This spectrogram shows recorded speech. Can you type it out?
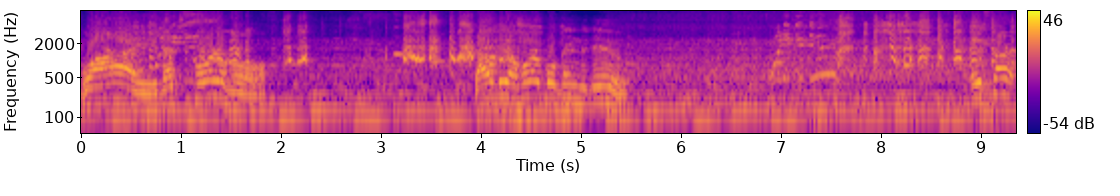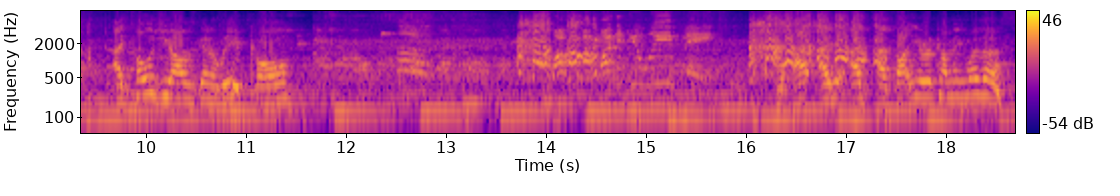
Why? That's horrible. That would be a horrible thing to do. What did you do? Hey, start. I told you I was gonna leave Cole. Oh. Why, why, why did you leave me? Well, I, I, I, I thought you were coming with us.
